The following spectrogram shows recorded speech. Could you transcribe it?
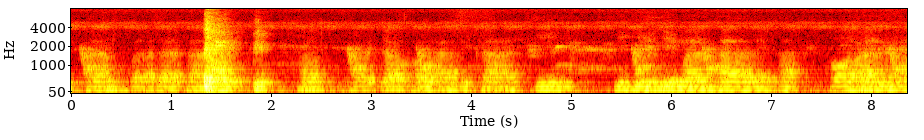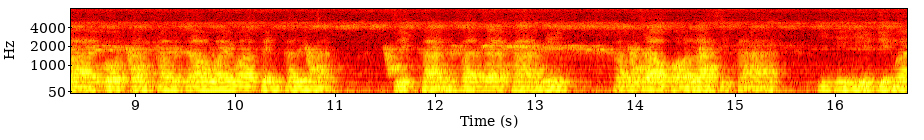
กขังปัจจาคามิข้าพเจ้าขอลาสิกขาที่นิหิติมาคาเลยค่ะ ขอท่านทั้งหลายโปรดจำข้าพเจ้าไว้ว่าเป็นคฤหัสถ์สิกขังปัจจาคามิข้าพเจ้าขอลาสิกขาที่หิติมา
